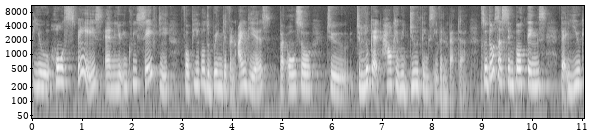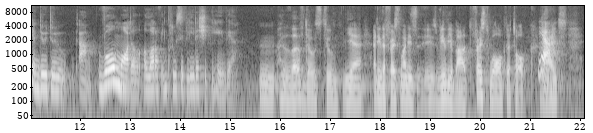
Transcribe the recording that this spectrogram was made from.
you hold space and you increase safety for people to bring different ideas but also to to look at how can we do things even yeah. better so those are simple things that you can do to um, role model a lot of inclusive leadership behavior mm, I love those two. Yeah, I think the first one is is really about first walk the talk, yeah. right?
